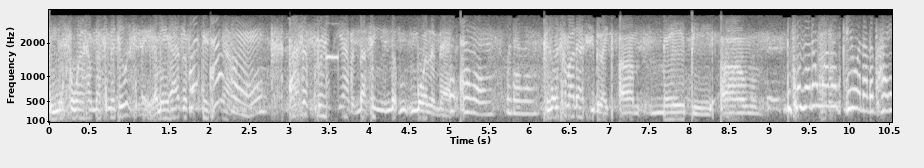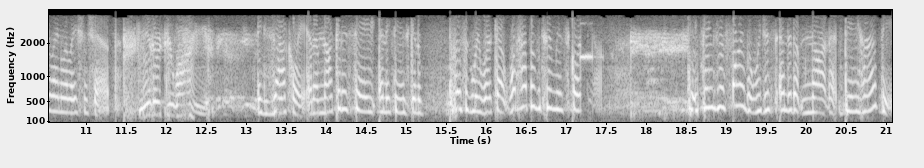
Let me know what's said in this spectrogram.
But you just want to have nothing to do with me. I mean, as a friend, Whatever. yeah. As a friend, yeah, but nothing more than that. Whatever. Whatever. Because every time I'd ask you, you'd be like, um, maybe, um, Because I don't want to do another party line relationship. neither do I. Exactly. And I'm not going to say anything's going to perfectly work out. What happened between me and Scorpio? Okay, things were fine, but we just ended up not being happy.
